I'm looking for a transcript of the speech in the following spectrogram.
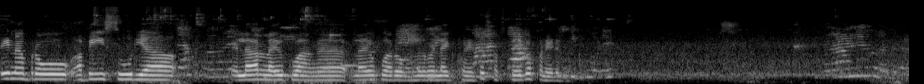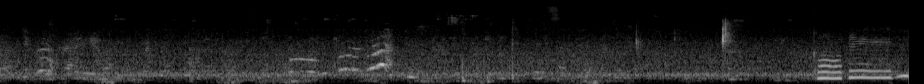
அப்படின்னா ப்ரோ அபி சூர்யா எல்லாரும் லைவுக்கு வாங்க. லைவுக்கு வரவங்க எல்லாருமே லைக் பண்ணிவிட்டு சப்ஸ்கிரைபே பண்ணிவிடுங்க காவேரி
